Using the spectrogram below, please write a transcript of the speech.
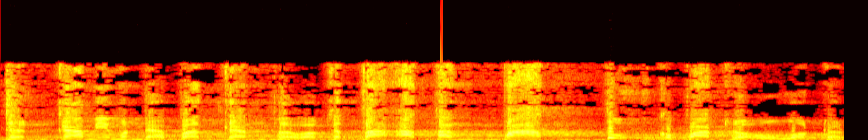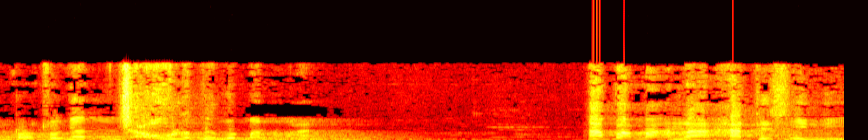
dan kami mendapatkan bahwa ketaatan patuh kepada Allah dan Rasulnya jauh lebih bermanfaat. Apa makna hadis ini?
